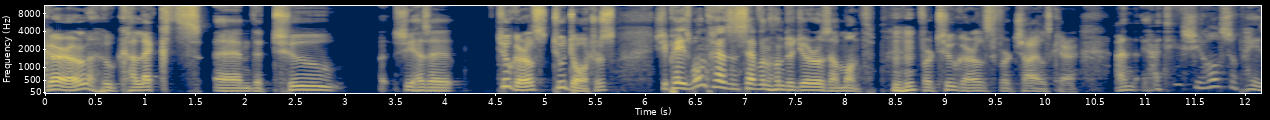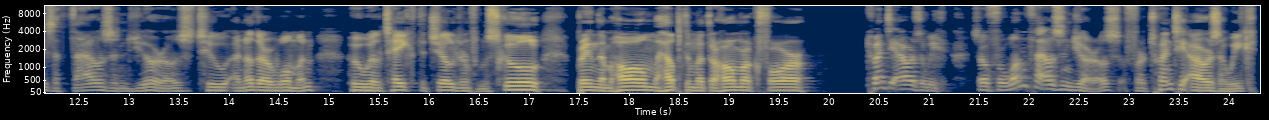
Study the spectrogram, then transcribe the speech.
girl who collects um, the two. She has a two girls, two daughters. She pays one thousand seven hundred euros a month for two girls for childcare, And I think she also pays a thousand euros to another woman who will take the children from school, bring them home, help them with their homework for 20 hours a week. So for 1,000 euros for 20 hours a week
